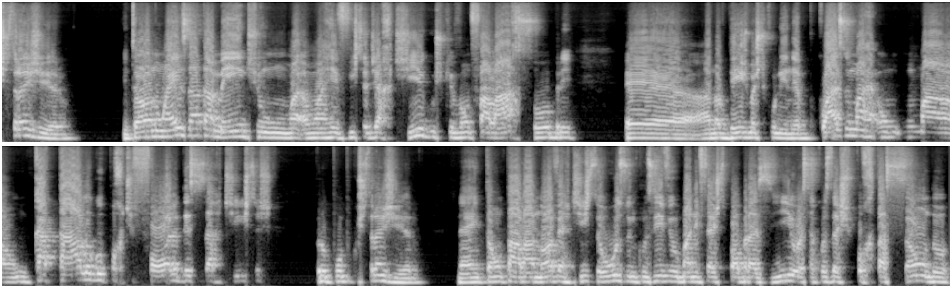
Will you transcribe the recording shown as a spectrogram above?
estrangeiro. Então, ela não é exatamente uma, uma revista de artigos que vão falar sobre é, a nudez masculina. É quase uma, uma, um catálogo, portfólio desses artistas para o público estrangeiro. Né? Então tá lá nove artistas. Eu uso inclusive o Manifesto para o Brasil, essa coisa da exportação do,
